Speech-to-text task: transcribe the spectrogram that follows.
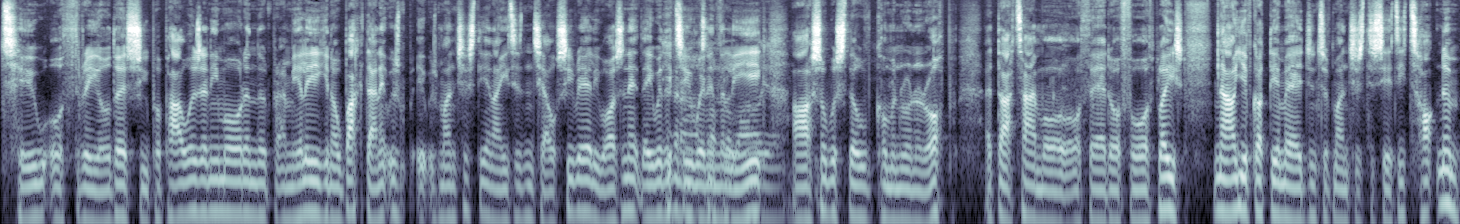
two or three other superpowers anymore in the Premier League. You know, back then it was it was Manchester United and Chelsea, really, wasn't it? They were the Even two winning the a while, league. yeah. Arsenal was still coming runner up at that time, or, or third or fourth place. Now you've got the emergence of Manchester City. Tottenham,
